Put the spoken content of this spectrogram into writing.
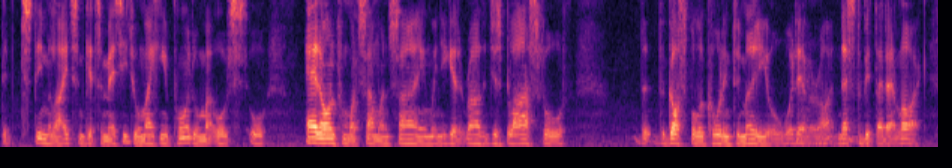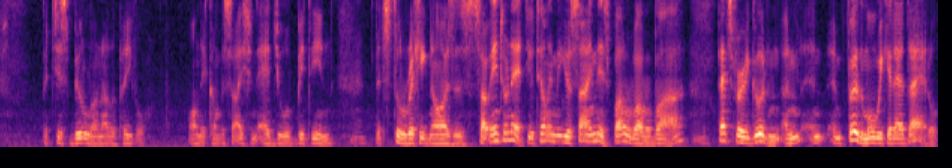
that stimulates and gets a message, or making a point, or or or add on from what someone's saying when you get it, rather than just blast forth the, the gospel according to me or whatever, right? And that's the bit they don't like. But just build on other people, on their conversation, add your bit in Mm. that still recognises. So, Antoinette, you're telling me you're saying this, blah, blah, blah, blah, blah. That's very good. And, and, and, and furthermore, we could add that. Or,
